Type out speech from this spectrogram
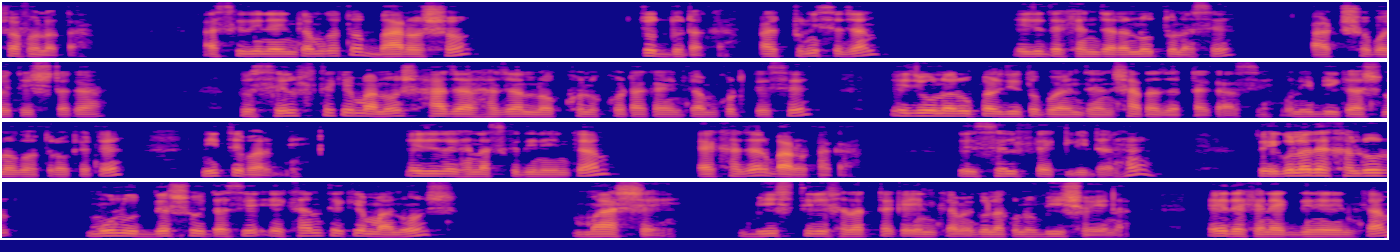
সফলতা। আজকের দিনে ইনকাম কত? বারোশো চোদ্দ টাকা আর একটু নিচে যান। এই যে দেখেন যারা নতুন আছে ৳৮৩৫ তো সেলফ থেকে মানুষ হাজার, হাজার লক্ষ, লক্ষ টাকা ইনকাম করতেছে। এই যে ওনার উপার্জিত পয়েন্ট দেখেন ৳৭,০০০ আছে। উনি বিকাশ, নগদ, রকেটে নিতে পারবে। এই যে দেখেন আজকের দিনে ইনকাম ৳১,০১২ তো এই সেলফ টেক লিডার, হ্যাঁ? তো এগুলা দেখানোর মূল উদ্দেশ্য হইতেছে এখান থেকে মানুষ মাসে বিশ তিরিশ হাজার টাকা ইনকাম এগুলা কোনো বিষয় না। এই দেখেন একদিনের ইনকাম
